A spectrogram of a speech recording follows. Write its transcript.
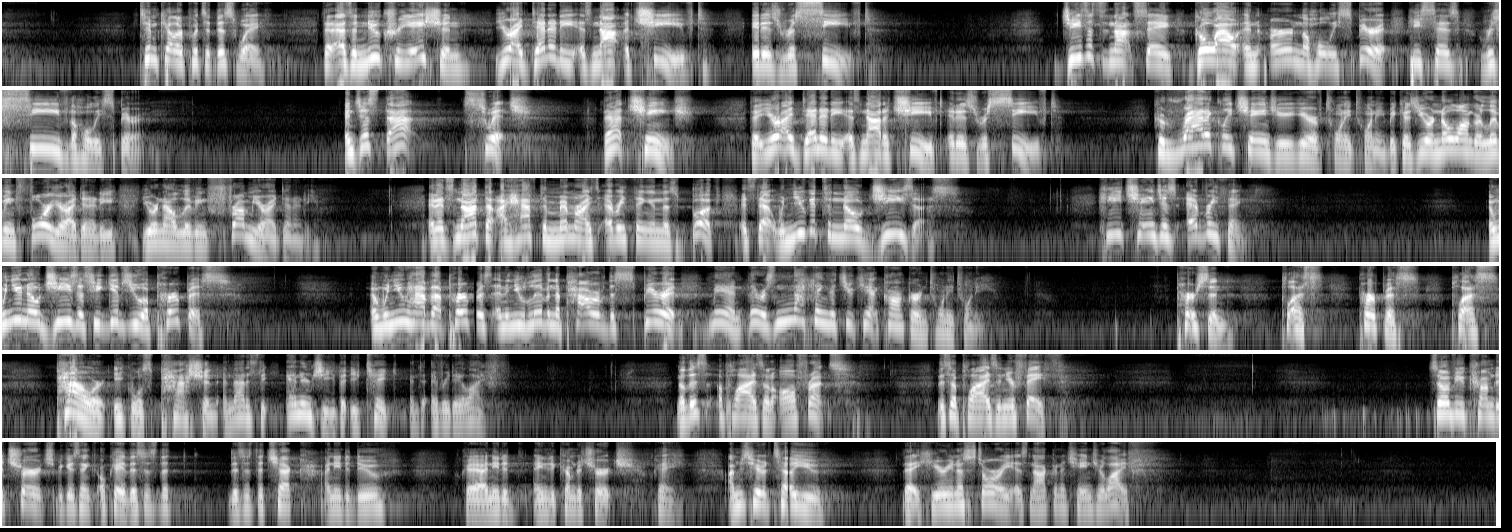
Tim Keller puts it this way that as a new creation, your identity is not achieved, it is received. Jesus does not say, go out and earn the Holy Spirit. He says, receive the Holy Spirit. And just that switch, that change, that your identity is not achieved, it is received, could radically change your year of 2020 because you are no longer living for your identity, you are now living from your identity. And it's not that I have to memorize everything in this book, it's that when you get to know Jesus, He changes everything. And when you know Jesus, He gives you a purpose. And when you have that purpose and then you live in the power of the Spirit, man, there is nothing that you can't conquer in 2020. Person plus purpose plus power equals passion. And that is the energy that you take into everyday life. Now, this applies on all fronts. This applies in your faith. Some of you come to church because you think, okay, this is the this is the check I need to do. Okay, I need to, I need to come to church. Okay, I'm just here to tell you that hearing a story is not going to change your life.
